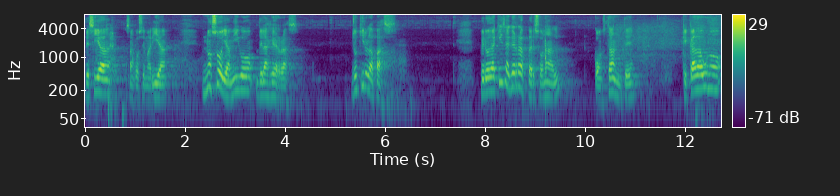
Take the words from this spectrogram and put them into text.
Decía San José María, no soy amigo de las guerras, yo quiero la paz. Pero de aquella guerra personal, constante, que cada uno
